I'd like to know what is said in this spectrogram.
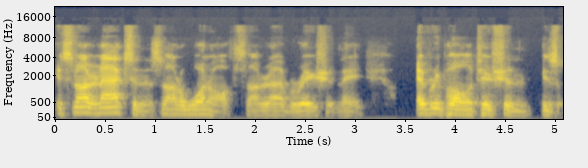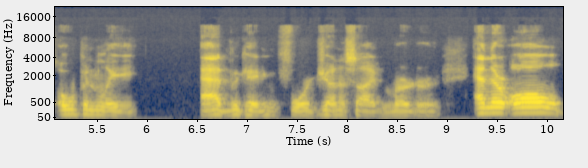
it's not an accident. It's not a one-off. It's not an aberration. They every politician is openly advocating for genocide, murder, and they're all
